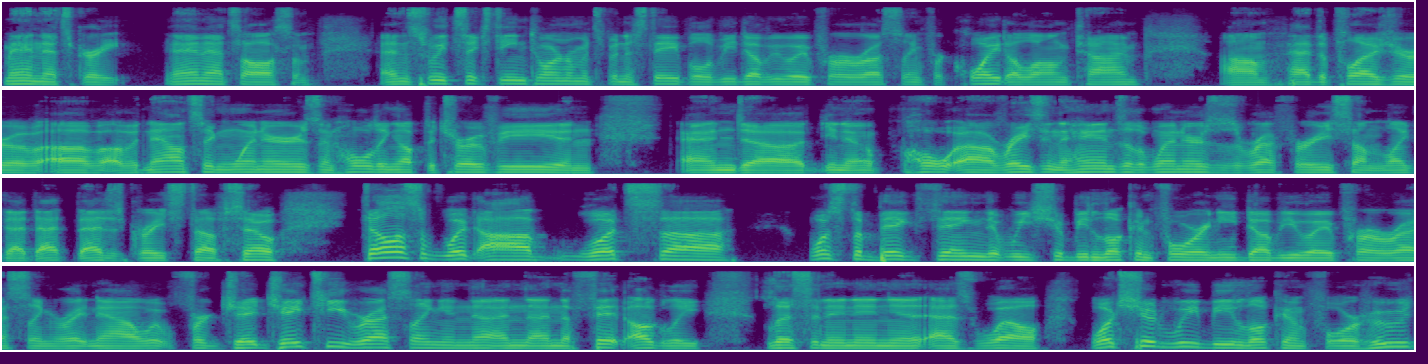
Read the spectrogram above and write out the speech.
Man, that's great. And that's awesome. And the Sweet 16 tournament's been a staple of EWA Pro Wrestling for quite a long time. Um, had the pleasure of, of, of announcing winners and holding up the trophy and and uh, you know uh, raising the hands of the winners as a referee, something like that. That that is great stuff. So, tell us what uh what's uh what's the big thing that we should be looking for in EWA Pro Wrestling right now for J- JT Wrestling and, and and the Fit Ugly listening in as well? What should we be looking for? Who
